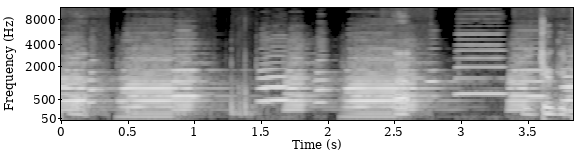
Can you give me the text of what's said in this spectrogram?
어, 이쪽이네.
